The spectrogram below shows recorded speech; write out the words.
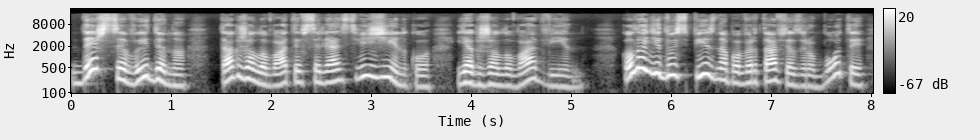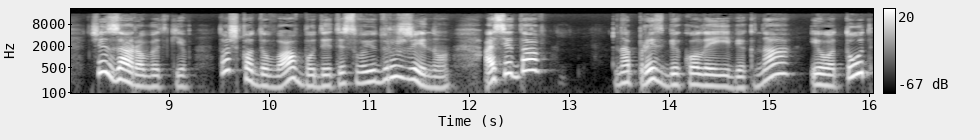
Де ж це видано так жалувати в селянстві жінку, як жалував він? Коли дідусь пізно повертався з роботи чи заробітків, то шкодував будити свою дружину, а сідав на призбі коло її вікна і отут,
